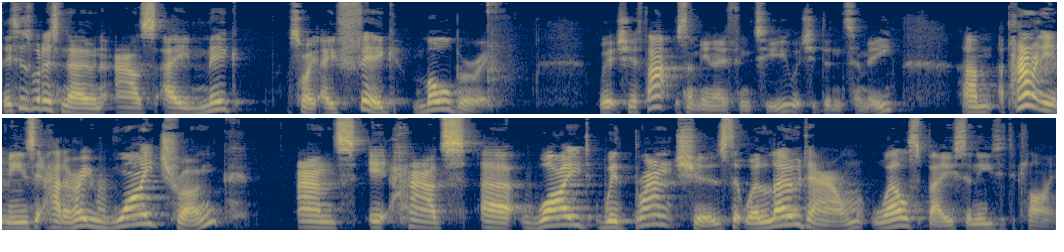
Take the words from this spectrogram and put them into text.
This is what is known as a mig, sorry, a fig mulberry, which, if that doesn't mean anything to you, which it didn't to me, um, apparently it means it had a very wide trunk and it had uh, wide with branches that were low down, well spaced, and easy to climb.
